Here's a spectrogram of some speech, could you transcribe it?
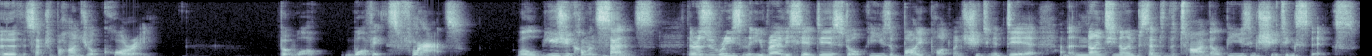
earth, etc., behind your quarry. But what what if it's flat? Well, use your common sense. There is a reason that you rarely see a deer stalker use a bipod when shooting a deer, and that 99% of the time they'll be using shooting sticks.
